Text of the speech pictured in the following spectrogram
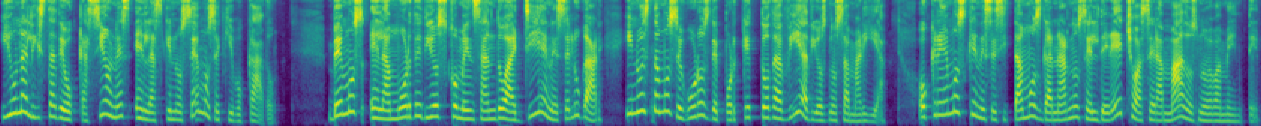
y una lista de ocasiones en las que nos hemos equivocado. Vemos el amor de Dios comenzando allí en ese lugar y no estamos seguros de por qué todavía Dios nos amaría, o creemos que necesitamos ganarnos el derecho a ser amados nuevamente.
